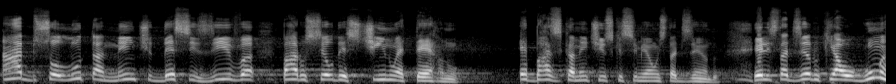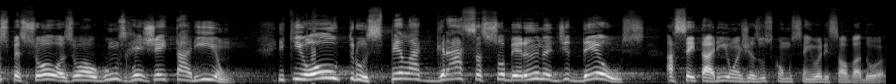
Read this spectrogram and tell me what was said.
absolutamente decisiva para o seu destino eterno. É basicamente isso que Simeão está dizendo. Ele está dizendo que algumas pessoas ou alguns rejeitariam e que outros, pela graça soberana de Deus, aceitariam a Jesus como Senhor e Salvador.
